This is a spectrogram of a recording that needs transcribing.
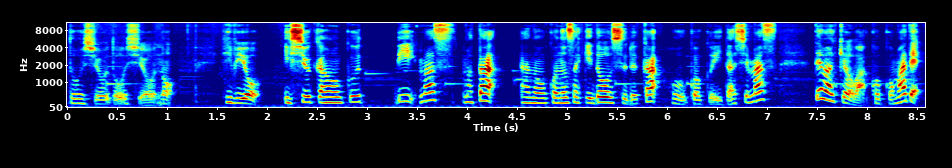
どうしようどうしようの日々を1週間送ります。またあのこの先どうするか報告いたします。では今日はここまで。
